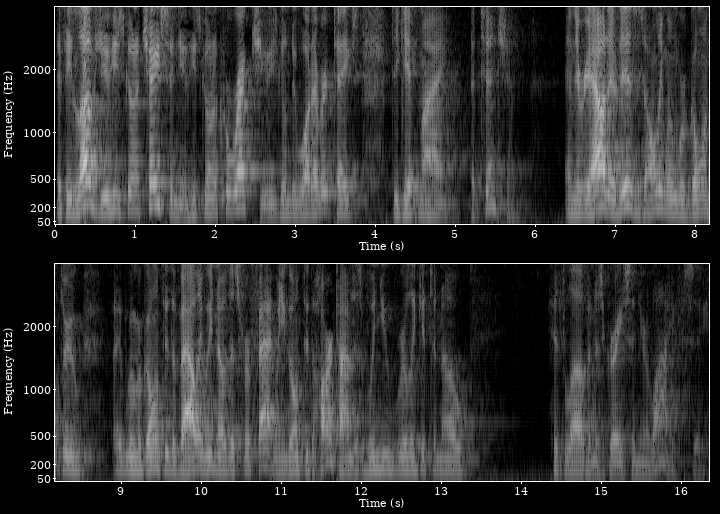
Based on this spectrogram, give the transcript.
If He loves you, He's going to chasten you, He's going to correct you, He's going to do whatever it takes to get my attention. And the reality of it is, is only when we're going through uh, when we're going through the valley, we know this for a fact. When you're going through the hard times, is when you really get to know His love and His grace in your life. See.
